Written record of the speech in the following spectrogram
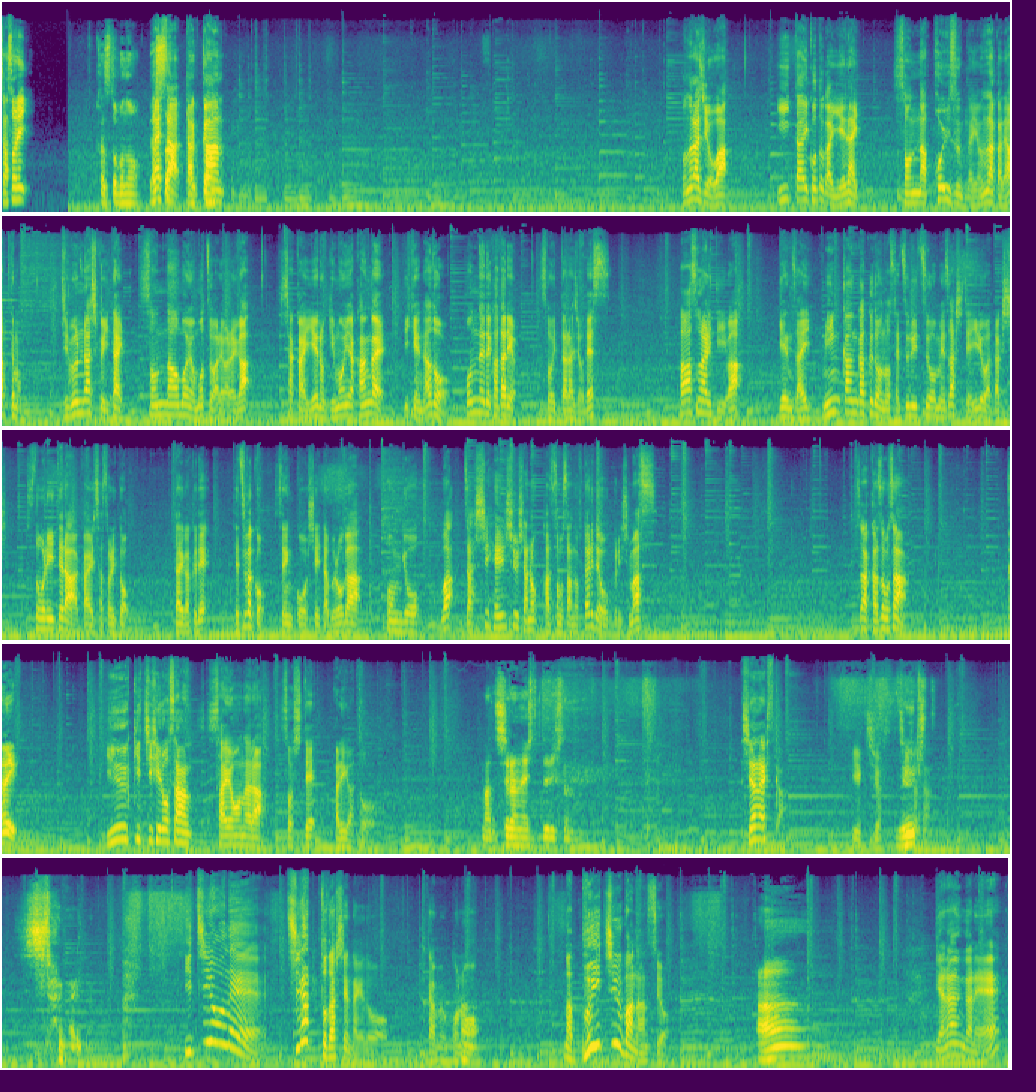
サソリ。カズトモのらしさ奪還。このラジオは言いたいことが言えないそんなポイズンな世の中であっても自分らしくいたいそんな思いを持つ我々が社会への疑問や考え意見などを本音で語り合うそういったラジオです。パーソナリティは現在民間学童の設立を目指している私ストーリーテラー赤井さそりと大学で哲学を専攻していたブロガー本業は雑誌編集者の和友さんの2人でお送りします。さあ和友さん。はい。結城千尋さんさようなら。そしてありがとまだ知らない人出てきたね。う知らないですか？結城千尋さん。知らないな。一応ねチラッと出してんだけど多分この、まあ VTuber なんですよ。あいやなんかね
